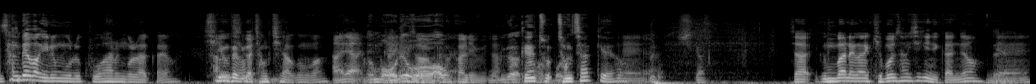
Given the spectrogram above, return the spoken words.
상대방 이름으로 구하는 걸로 할까요? 상대방? 씨가 정치하고 막. 아니야, 아니야. 너무 헷갈려서 어려워. 아우, 헷갈립니다. 우리가 그냥 어, 조- 뭐- 정치할게요. 네. 시경. 자, 음반에 관한 기본 상식이니까요. 네. 예.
